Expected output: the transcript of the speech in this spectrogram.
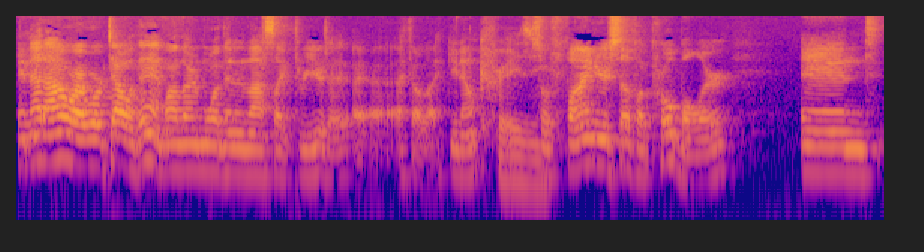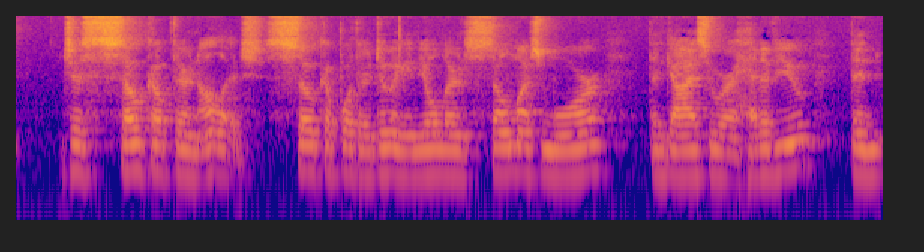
in that hour I worked out with them, I learned more than in the last like three years. I, I, I felt like you know. Crazy. So find yourself a Pro Bowler, and just soak up their knowledge, soak up what they're doing, and you'll learn so much more than guys who are ahead of you than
